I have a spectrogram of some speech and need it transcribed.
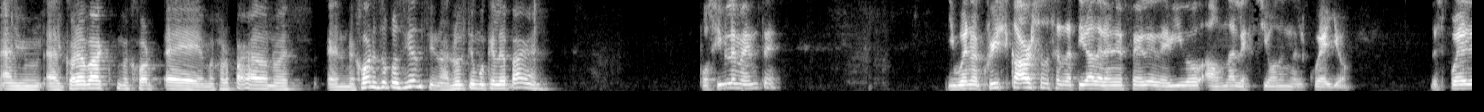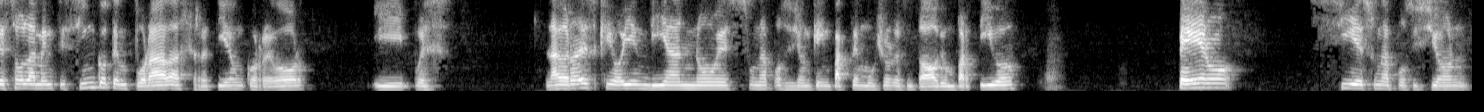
al, quarterback mejor, eh, mejor pagado no es el mejor en su posición, sino al último que le pagan. Posiblemente. Y bueno, Chris Carson se retira del NFL debido a una lesión en el cuello. Después de solamente cinco temporadas se retira un corredor y pues la verdad es que hoy en día no es una posición que impacte mucho el resultado de un partido, pero sí es una posición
